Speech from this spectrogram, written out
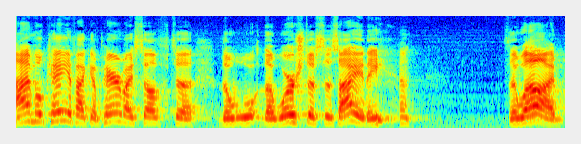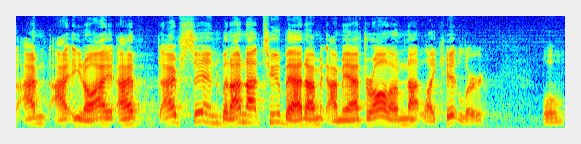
I'm okay if I compare myself to the, the worst of society. so, well, I'm, I'm I, you know, I, I've, I've sinned, but I'm not too bad. I'm, I mean, after all, I'm not like Hitler. Well,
